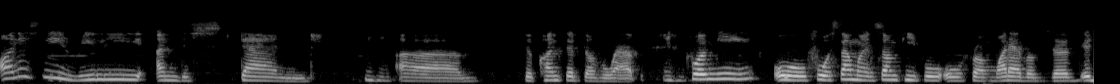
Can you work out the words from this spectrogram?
honestly really understand Mhm. um the concept of web Mhm. for me or for someone some people or from what i've observed it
